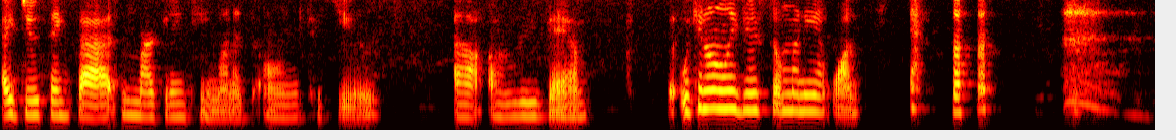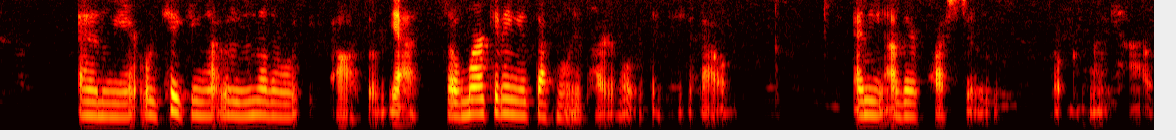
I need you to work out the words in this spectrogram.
I do think that marketing team on its own could use uh, a revamp, but we can only do so many at once. and we, we're kicking up, there's another one. Awesome. Yes. So marketing is definitely part of what we're thinking about. Any other questions folks might have?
